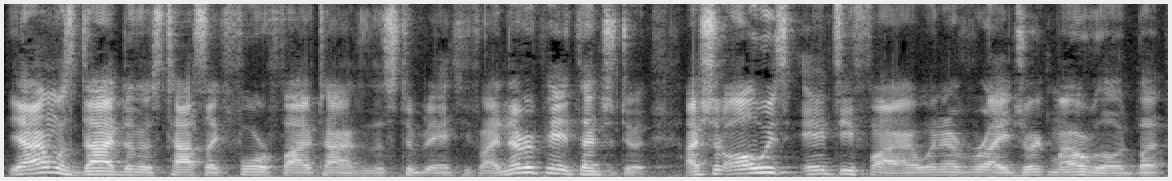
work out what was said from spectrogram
Yeah, I almost died doing this task like four or five times with this stupid anti-fire. I never paid attention to it. I should always anti-fire whenever I jerk my overload, but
